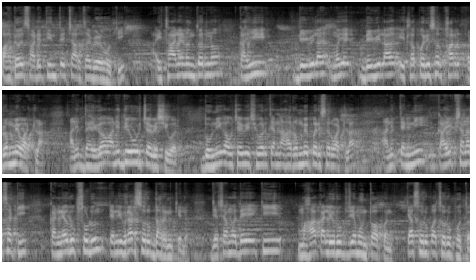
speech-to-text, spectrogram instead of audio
पहाटं साडेतीन ते चारचा वेळ होती. इथं आल्यानंतरनं काही देवीला म्हणजे देवीला इथला परिसर फार रम्य वाटला. आणि दहगाव आणि देऊरच्या वेशीवर दोन्ही गावच्या वेशीवर त्यांना हा रम्य परिसर वाटला. आणि त्यांनी काही क्षणासाठी कन्यारूप सोडून त्यांनी विराट स्वरूप धारण केलं. ज्याच्यामध्ये की महाकाली रूप जे म्हणतो आपण त्या स्वरूपाचं रूप होतं.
